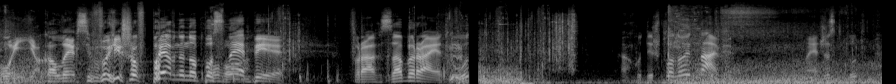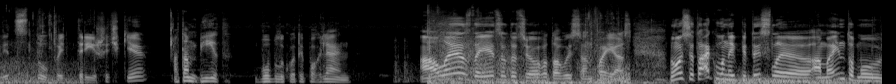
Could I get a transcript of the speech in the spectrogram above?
Ой, як Алексі вийшов впевнено по снепі. Фраг забирає тут. А куди ж планують Наві? Меджеск тут відступить трішечки. А там біт. Бублику, ти поглянь. Але, здається, до цього готовий Сан Фаяс. Ну ось отак вони підтисли Амейн, тому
